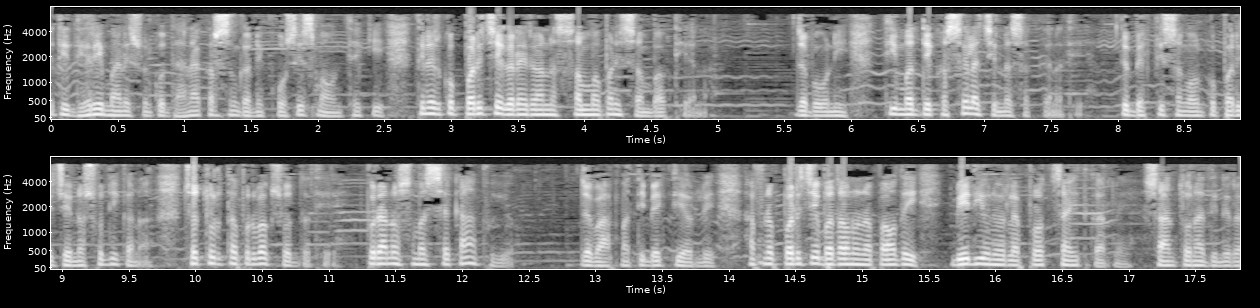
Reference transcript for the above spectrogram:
यति धेरै मानिस उनको ध्यानकर्षण गर्ने कोसिसमा हुन्थे कि तिनीहरूको परिचय गराइरहनसम्म पनि सम्भव थिएन। जब उनी तीमध्ये कसैलाई चिन्न सक्दैनथे त्यो व्यक्तिसँग उनको परिचय नसोधिकन चतुरतापूर्वक सोद्धथे पुरानो समस्या कहाँ पुग्यो? जब आफ्मा ती व्यक्तिहरूले आफ्नो परिचय बताउन नपाउँदै वेदी उनीहरूलाई प्रोत्साहित गर्ने सान्त्वना दिने र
